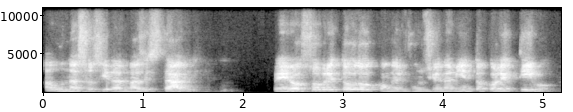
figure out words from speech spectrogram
a una sociedad más estable, pero sobre todo con el funcionamiento colectivo.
